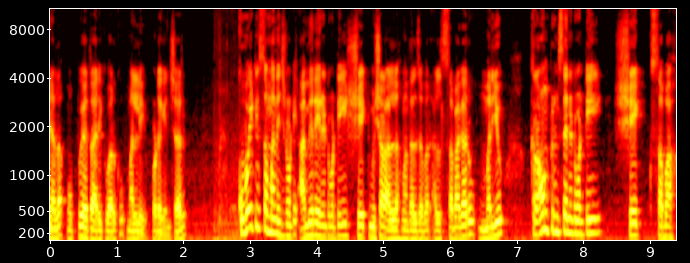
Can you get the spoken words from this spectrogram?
నెల ముప్పై తారీఖు వరకు మళ్ళీ పొడిగించారు. కువైట్కి సంబంధించినటువంటి అమీర్ అయినటువంటి Sheikh Mishal Al Ahmad Al Jaber Al Sabah గారు మరియు క్రౌన్ ప్రిన్స్ అయినటువంటి షేక్ సబాహ్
